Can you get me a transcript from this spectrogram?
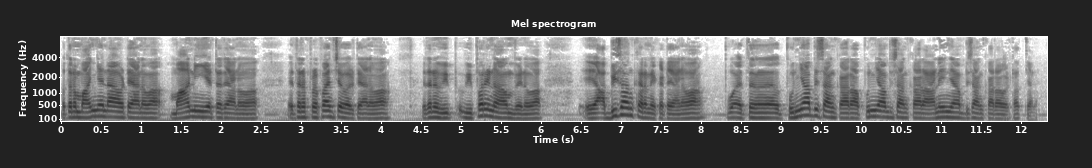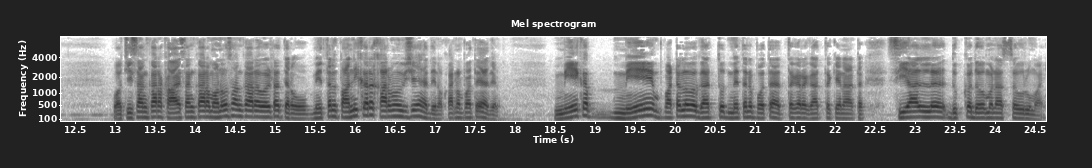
ඔතන මඤ්ඤණාවට යනවා, මානීයට යනවා, එතන ප්‍රපංච වලට යනවා, එතන විපරිණාම වෙනවා, ඒ අபிසංකරණයකට යනවා. එතන පුඤ්ඤාபிසංකාර, අපුඤ්ඤාபிසංකාර, අනේඤාபிසංකාර වලටත් යනවා. වචී සංකාර කාය සංකාර මනෝ සංකාර වලටත් යනවා මෙතන තනිකර කර්ම විශේෂ හැදෙනවා කර්මපතය හැදෙනවා මේක මේ පටලව ගත්තොත් මෙතන පොත ඇත්ත කර ගත්ත කෙනාට සියල්ල දුක්ඛ දෝමනස්ස උරුමයි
